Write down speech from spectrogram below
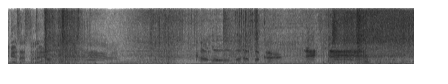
тебе засрать! Come on, motherfucker! Let's dance!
